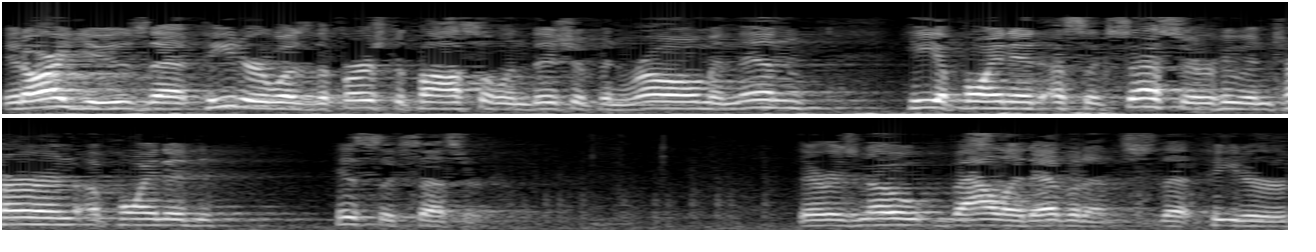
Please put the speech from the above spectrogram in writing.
It argues that Peter was the first apostle and bishop in Rome, and then he appointed a successor who in turn appointed his successor. There is no valid evidence that Peter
